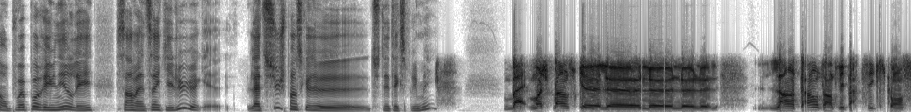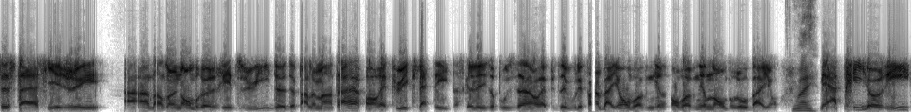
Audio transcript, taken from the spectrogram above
On ne pouvait pas réunir les 125 élus. Euh, là-dessus, je pense que tu t'es exprimé. Ben, moi, je pense que le, le, l'entente entre les partis qui consiste à siéger dans un nombre réduit de, parlementaires aurait pu éclater parce que les opposants auraient pu dire vous voulez faire un baillon, on va venir on va venir nombreux au baillon. Mais a priori,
